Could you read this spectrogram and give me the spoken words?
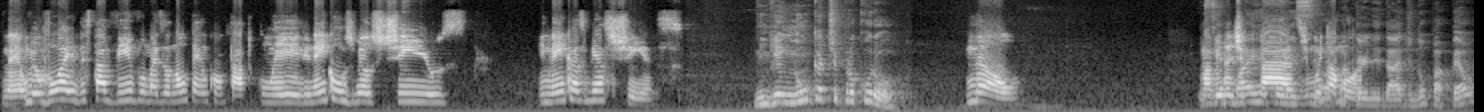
meu avô ainda está vivo, mas eu não tenho contato com ele, nem com os meus tios e nem com as minhas tias. Ninguém nunca te procurou? Não. Uma vida de paz, de muito a amor. paternidade no papel?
